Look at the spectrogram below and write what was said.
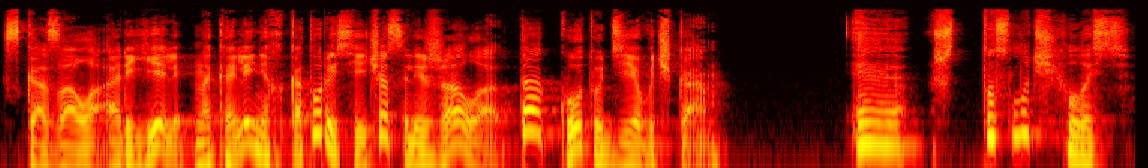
Сказала Ариэль, на коленях которой сейчас лежала та коту девочка. «Э, что случилось?»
